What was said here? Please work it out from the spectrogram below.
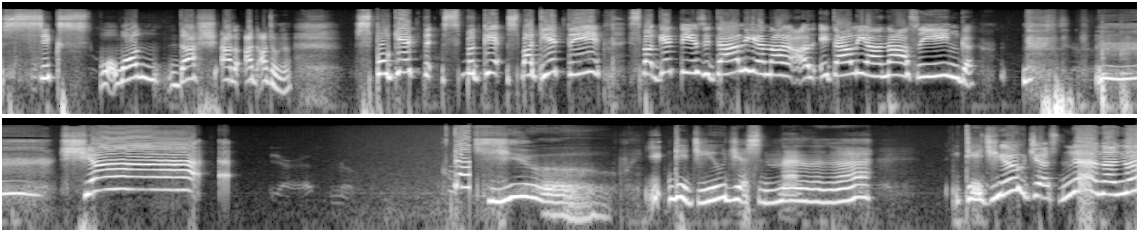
six one dash. I, don't- I, I don't know. Spaghetti, spaghetti, spaghetti, spaghetti is Italian, uh, Italian, I sing. Shut. You. you. Did you just na na na? Did you just na na na?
